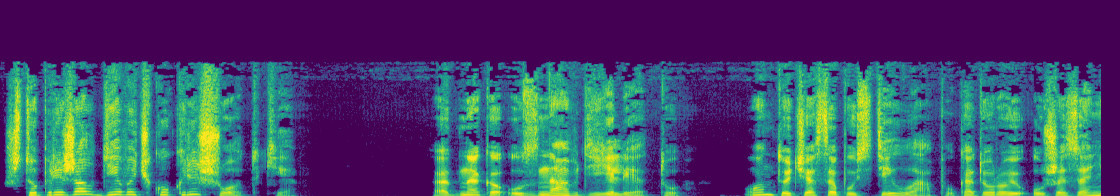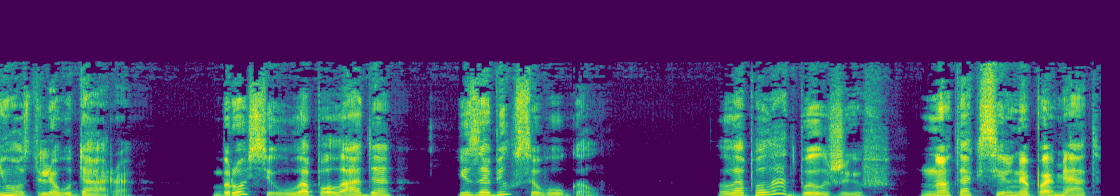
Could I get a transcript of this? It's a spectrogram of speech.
что прижал девочку к решетке. Однако, узнав Диелету, он тотчас опустил лапу, которую уже занес для удара, бросил лапулада и забился в угол. Лапулад был жив, но так сильно помят,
